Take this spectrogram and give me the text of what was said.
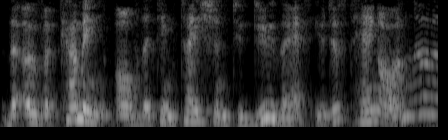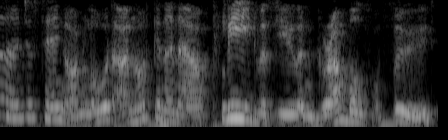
the overcoming of the temptation to do that? You just hang on. No, no, no, just hang on. Lord, I'm not going to now plead with you and grumble for food.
